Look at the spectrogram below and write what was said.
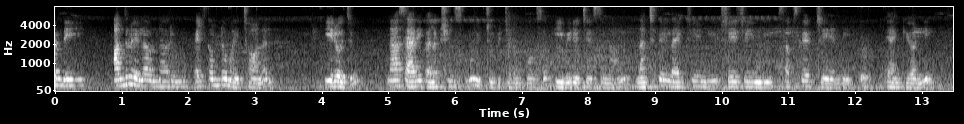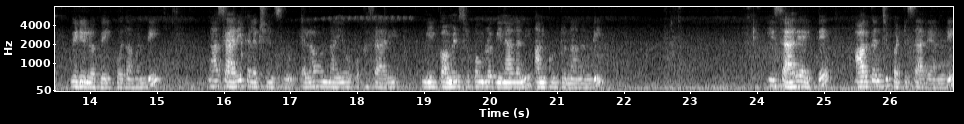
అండి. అందరూ ఎలా ఉన్నారు? వెల్కమ్ టు మై ఛానల్ ఈరోజు నా శారీ కలెక్షన్స్కు మీకు చూపించడం కోసం ఈ వీడియో చేస్తున్నాను. నచ్చితే లైక్ చేయండి షేర్ చేయండి సబ్స్క్రైబ్ చేయండి. థ్యాంక్ యూ అండి. వీడియోలోకి వెళ్ళిపోదామండి. నా శారీ కలెక్షన్స్ ఎలా ఉన్నాయో ఒకసారి మీ కామెంట్స్ రూపంలో వినాలని అనుకుంటున్నానండి. ఈ శారీ అయితే ఆర్గంజి పట్టు శారీ అండి.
